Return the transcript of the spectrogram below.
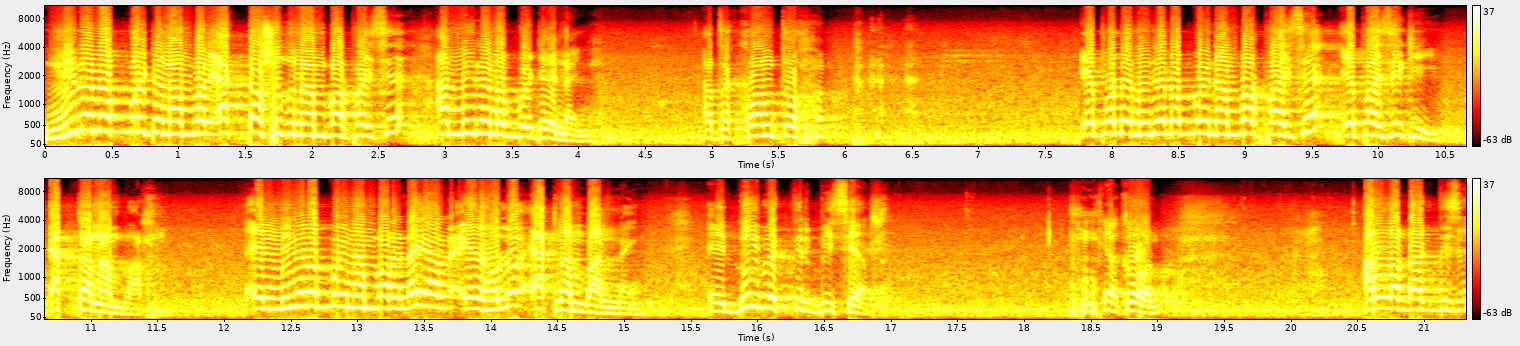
নিরানব্বইটা নাম্বার, একটা শুধু নাম্বার পাইছে, আর নিরানব্বইটাই নাই। আচ্ছা কোন তো? এ বলে নিরানব্বই নাম্বার পাইছে, এ পাইছে কি? একটা নাম্বার। এর নিরানব্বই নাম্বারে নাই, আর এর হলো এক নাম্বার নাই। এই দুই ব্যক্তির বিচার। এখন আল্লাহ ডাক দিছে।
